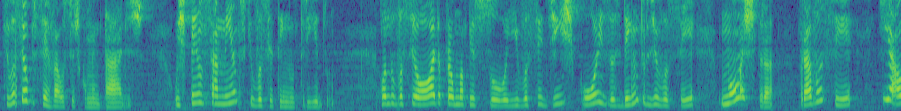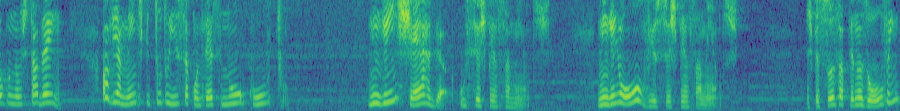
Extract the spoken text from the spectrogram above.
se você observar os seus comentários, os pensamentos que você tem nutrido, quando você olha para uma pessoa e você diz coisas dentro de você, mostra para você que algo não está bem. Obviamente que tudo isso acontece no oculto. Ninguém enxerga os seus pensamentos. Ninguém ouve os seus pensamentos. As pessoas apenas ouvem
